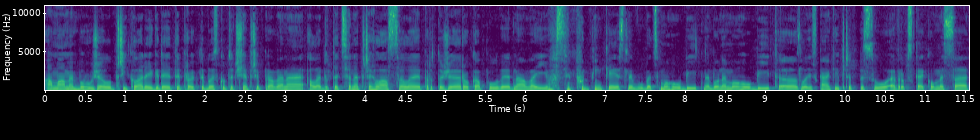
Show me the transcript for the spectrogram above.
a máme bohužel příklady, kdy ty projekty byly skutečně připravené, ale doteď se nepřihlásily, protože rok a půl vyjednávají vlastně podmínky, jestli vůbec mohou být nebo nemohou být eh, z hlediska nějakých předpisů Evropské komise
